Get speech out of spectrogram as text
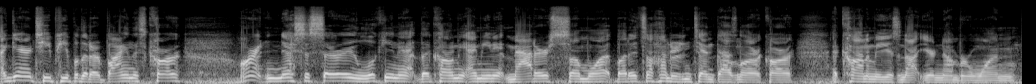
I guarantee people that are buying this car aren't necessarily looking at the economy. I mean, it matters somewhat, but it's a $110,000 car. Economy is not your number one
